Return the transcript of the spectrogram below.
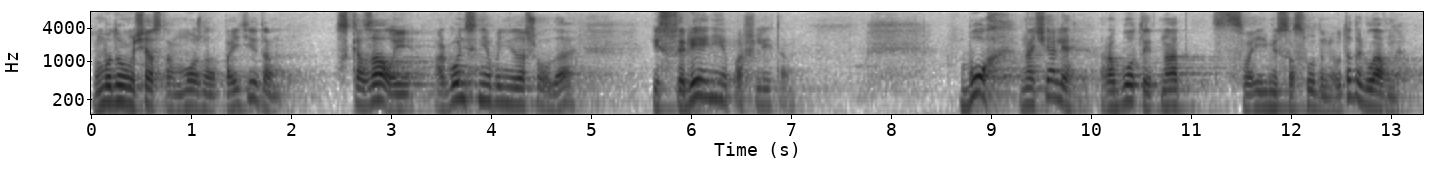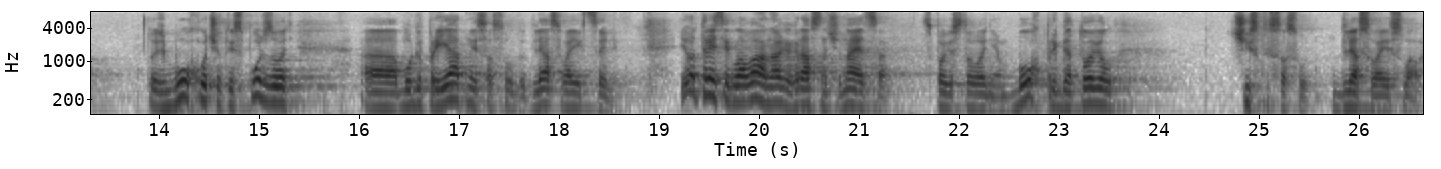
Ну, мы думаем, сейчас там можно пойти, там, сказал, и огонь с неба не зашел, да, исцеления пошли там. Бог вначале работает над своими сосудами. Вот это главное. То есть Бог хочет использовать э, благоприятные сосуды для своих целей. И вот третья глава, она как раз начинается с повествованием. Бог приготовил чистый сосуд для своей славы.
